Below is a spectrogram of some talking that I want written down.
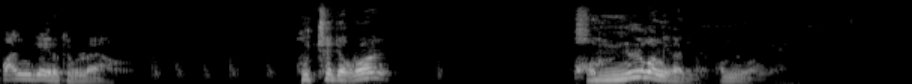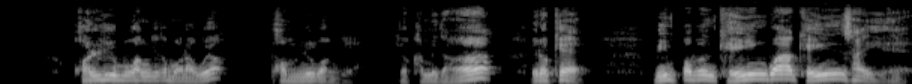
관계 이렇게 불러요. 구체적으로는 법률 관계가 됩니다. 법률 관계. 권리 의무 관계가 뭐라고요? 법률 관계. 기억합니다. 이렇게 민법은 개인과 개인 사이에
